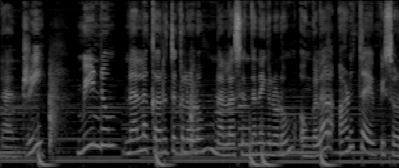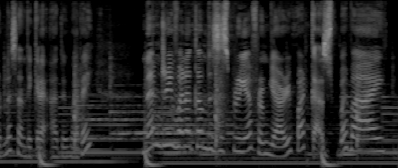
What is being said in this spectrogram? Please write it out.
நன்றி. மீண்டும் நல்ல கருத்துக்களோடும் நல்ல சிந்தனைகளோடும் உங்களை அடுத்த எபிசோடில் சந்திக்கிறேன். அதுவரை நன்றி வணக்கம். This is Priya from Yazhi podcast bye bye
